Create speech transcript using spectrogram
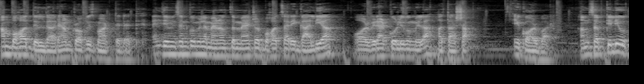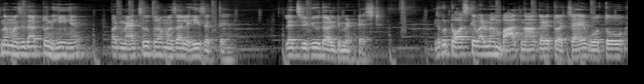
हम बहुत दिलदार हैं, हम ट्रॉफीज बांटते रहते हैं। एल जेमिसन को मिला मैन ऑफ़ द मैच और बहुत सारी गालियाँ और विराट कोहली को मिला हताशा। एक और बार। हम सबके लिए उतना मज़ेदार तो नहीं है बट मैच से तो थोड़ा मज़ा ले ही सकते हैं। Let's review the ultimate test देखो टॉस के बारे में हम बात ना करें तो अच्छा है। वो तो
